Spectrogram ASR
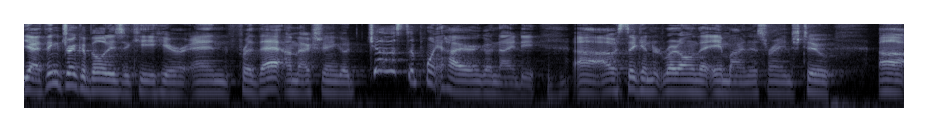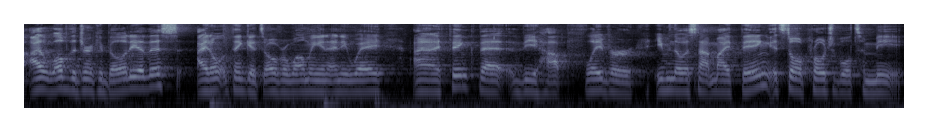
Yeah, I think drinkability is the key here, and for that, I'm actually gonna go just a point higher and go 90. Uh, I was thinking right on the A minus range too. Uh, I love the drinkability of this. I don't think it's overwhelming in any way, and I think that the hop flavor, even though it's not my thing, it's still approachable to me.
